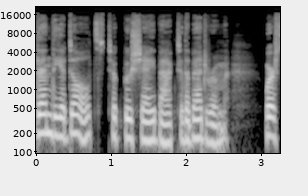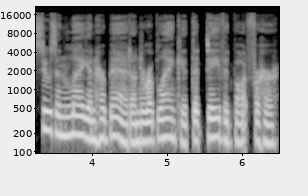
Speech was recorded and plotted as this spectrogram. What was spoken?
Then the adults took Boucher back to the bedroom, where Susan lay in her bed under a blanket that David bought for her,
